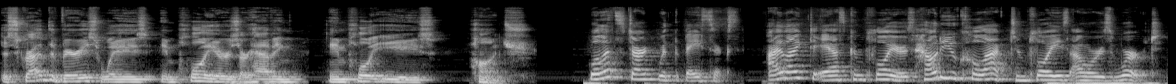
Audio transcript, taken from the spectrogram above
Describe the various ways employers are having employees punch. Well, let's start with the basics. I like to ask employers, how do you collect employees' hours worked?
